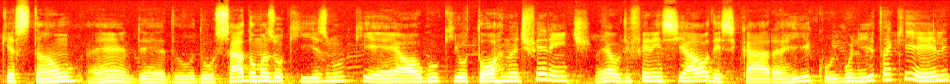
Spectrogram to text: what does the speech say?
questão é, de, do, do sadomasoquismo, que é algo que o torna diferente. Né? O diferencial desse cara rico e bonito é que ele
